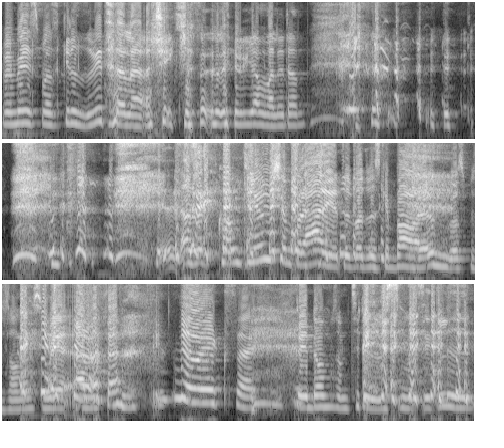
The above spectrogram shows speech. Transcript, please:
Vem är det som har skrivit den här artikeln? Hur gammal är den? Alltså conclusion på det här är typ att vi ska bara umgås med sådana som är över 50. ja, exakt. Det är de som trivs med sitt liv.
